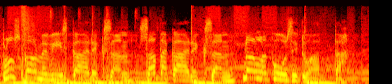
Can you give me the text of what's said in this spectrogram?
plus 358 108 06000.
